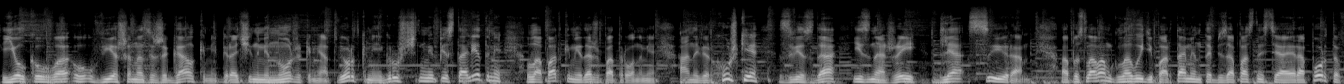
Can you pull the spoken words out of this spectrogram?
Елка ува- увешана зажигалками, перочинными ножиками, отвертками, игрушечными пистолетами, лопатками и даже патронами. А на верхушке звезда из ножей для сыра. А по словам главы Департамента безопасности аэропортов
